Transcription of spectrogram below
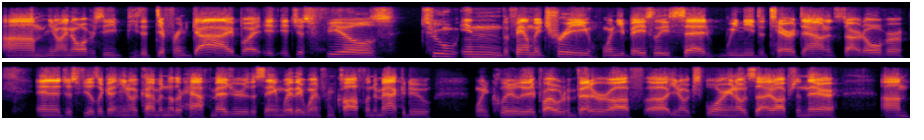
Um, you know, I know obviously he's a different guy, but it, it just feels too in the family tree when you basically said we need to tear it down and start over and it just feels like a, you know kind of another half measure, the same way they went from Coughlin to McAdoo, when clearly they probably would have been better off, uh, you know, exploring an outside option there. Um,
